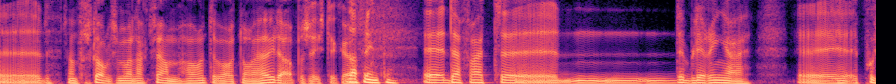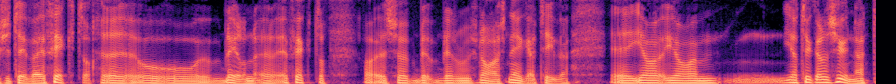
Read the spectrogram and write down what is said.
eh, de förslag som har lagt fram har inte varit några höjdare precis tycker jag. Varför inte? Eh, därför att eh, det blir inga Eh, Eh, positiva effekter eh, och, blir det eh, effekter så blir de snarast negativa. Jag, jag, mm, jag tycker det är synd att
